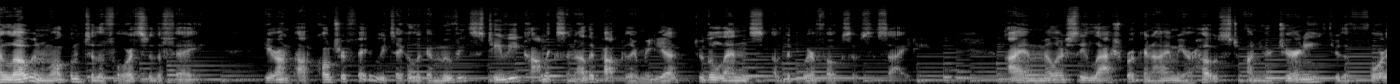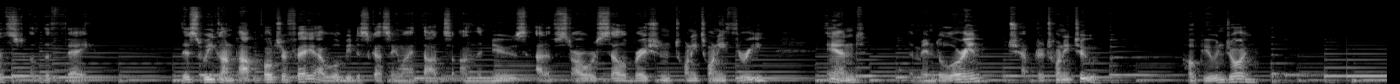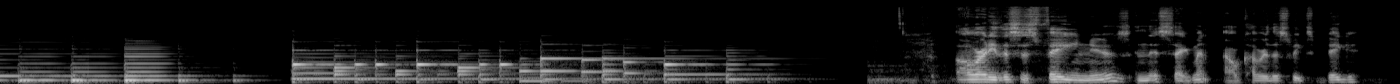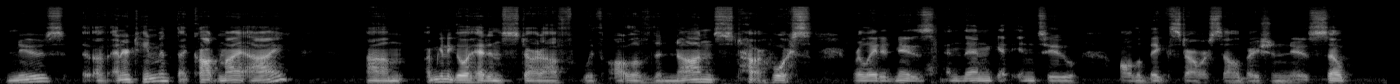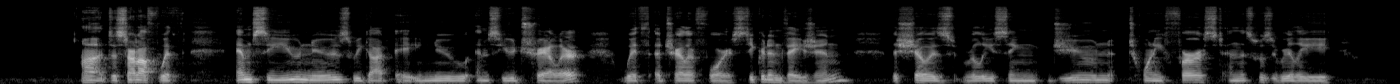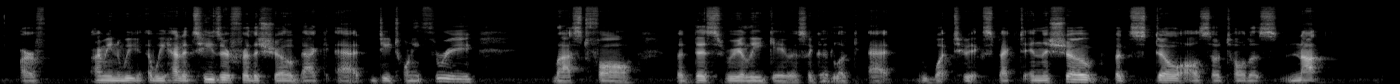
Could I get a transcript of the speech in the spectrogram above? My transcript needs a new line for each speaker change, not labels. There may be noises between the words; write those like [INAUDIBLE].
Hello and welcome to the Forest of the Fae. Here on Pop Culture Fae, we take a look at movies, TV, comics, and other popular media through the lens of the queer folks of society. I am Miller C. Lashbrook, and I am your host on your journey through the Forest of the Fae. This week on Pop Culture Fae, I will be discussing my thoughts on the news out of Star Wars Celebration 2023 and The Mandalorian Chapter 22. Hope you enjoy. Alrighty, this is Fae News. In this segment, I'll cover this week's big news of entertainment that caught my eye. Um, I'm going to go ahead and start off with all of the non Star [LAUGHS] Wars related news and then get into all the big Star Wars celebration news. So, uh, to start off with MCU news, we got a new MCU trailer with a trailer for Secret Invasion. The show is releasing June 21st, and this was really our. I mean, we we had a teaser for the show back at D23 last fall, but this really gave us a good look at what to expect in the show, but still also told us not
